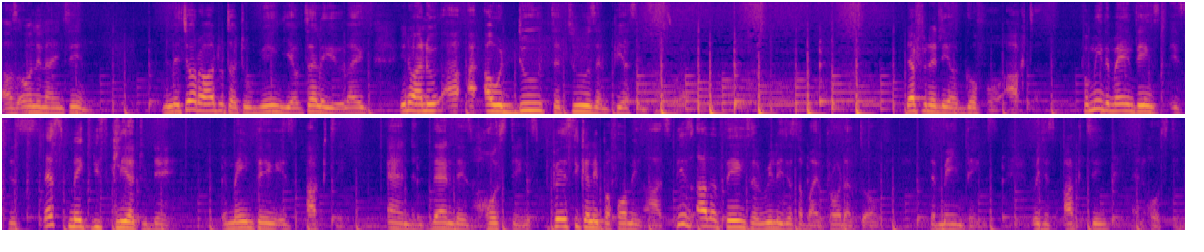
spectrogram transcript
I was only 19. Nilichora watu tattoo mingi, I'm telling you. Like, you know, I, I, I would do tattoos and piercings as well. Definitely, I would go for actor. For me, the main thing is just, let's make this clear today. The main thing is acting. And then there's hosting. It's basically performing arts. These other things are really just a byproduct of the main things, which is acting and hosting.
